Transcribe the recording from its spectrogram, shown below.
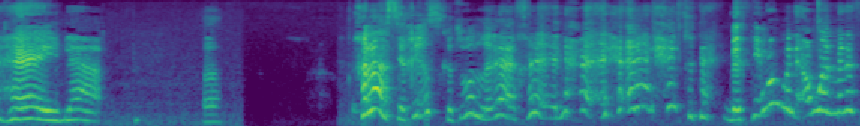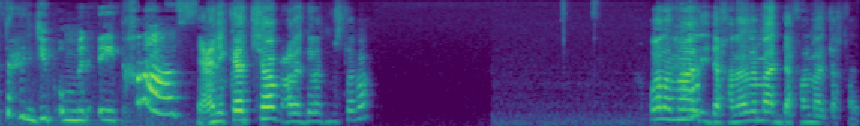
هاي لا. ها؟ خلاص يا أخي اسكت. والله لا خل... أنا الحين فتحت بثي. مو من أول ما نفتح نجيب أم العيد خلاص. يعني كاتشب على قولة مصطفى؟ والله ما لي دخل أنا ما أتدخل ما أتدخل.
